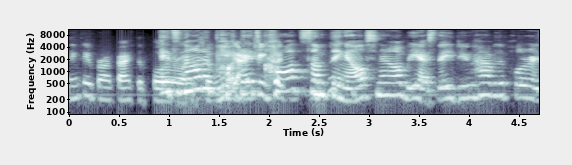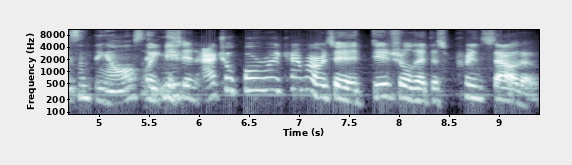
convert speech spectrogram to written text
I think they brought back the Polaroid. it's not so a we po- actually it's could- called something else now, but yes, they do have the Polaroid something else. Wait, Maybe- is it an actual Polaroid camera or is it a digital that just prints out a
